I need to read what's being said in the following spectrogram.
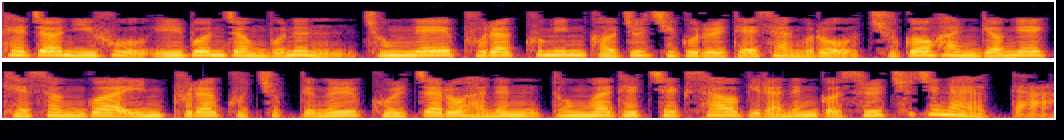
패전 이후 일본 정부는 종래의 브라쿠민 거주 지구를 대상으로 주거 환경의 개선과 인프라 구축 등을 골자로 하는 동화 대책 사업이라는 것을 추진하였다.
